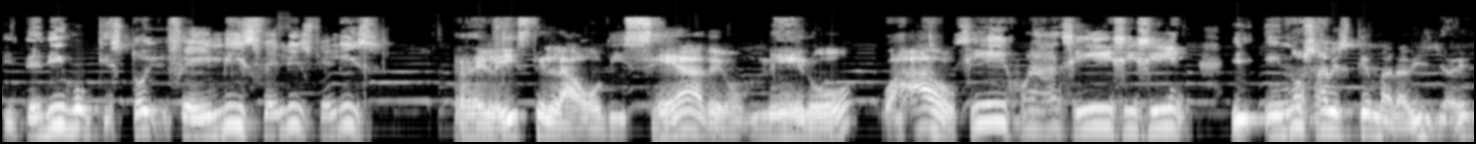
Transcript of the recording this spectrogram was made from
y te digo que estoy feliz, feliz, feliz. ¿Releíste la Odisea de Homero? ¡Wow! Sí, Juan, sí, sí, sí. Y, y no sabes qué maravilla, ¿eh?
